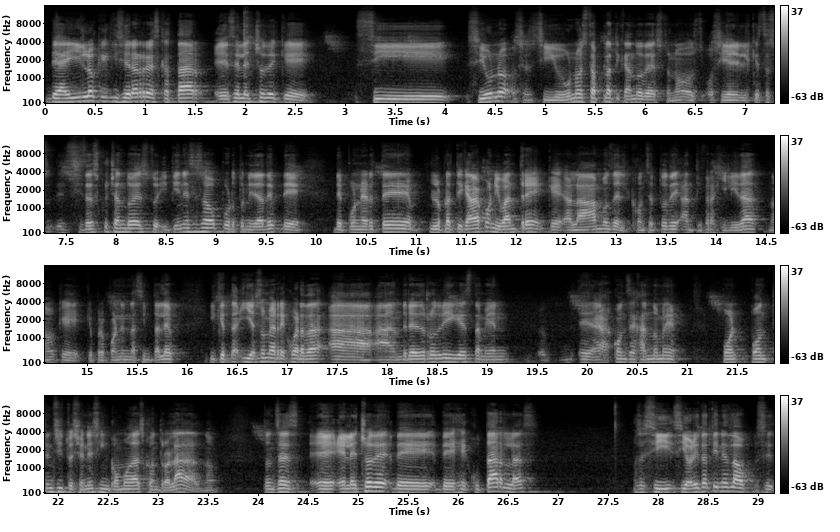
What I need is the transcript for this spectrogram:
de ahí lo que quisiera rescatar es el hecho de que si, si, uno, si uno está platicando de esto, ¿no? O, si el que está, si estás escuchando esto y tienes esa oportunidad de, de, ponerte, lo platicaba con Iván Tre, que hablábamos del concepto de antifragilidad, ¿no? Que, que proponen Nassim Taleb. Y, que, y eso me recuerda a, a Andrés Rodríguez también eh, aconsejándome ponte en situaciones incómodas controladas, ¿no? Entonces, eh, el hecho de, ejecutarlas, o sea, si, si ahorita tienes la, si,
